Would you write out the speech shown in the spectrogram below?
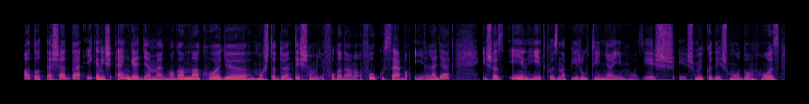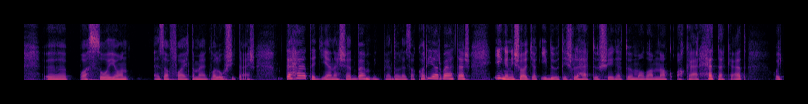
adott esetben igenis engedjem meg magamnak, hogy most a döntésem vagy a fogadalmam fókuszába én legyek, és az én hétköznapi rutinjaimhoz és, és működésmódomhoz ö, passzoljon ez a fajta megvalósítás. Tehát egy ilyen esetben, mint például ez a karrierváltás, igenis adjak időt és lehetőséget önmagamnak, akár heteket, hogy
